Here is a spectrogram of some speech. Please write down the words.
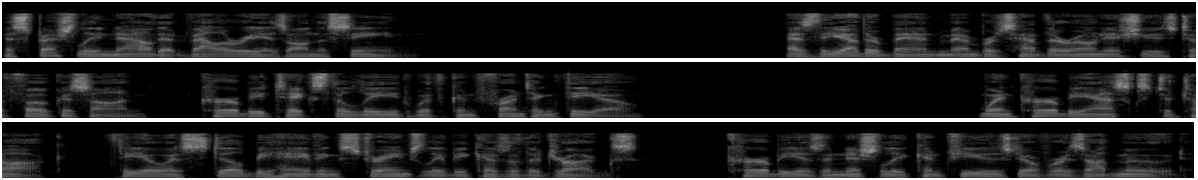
especially now that Valerie is on the scene. As the other band members have their own issues to focus on, Kirby takes the lead with confronting Theo. When Kirby asks to talk, Theo is still behaving strangely because of the drugs. Kirby is initially confused over his odd mood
